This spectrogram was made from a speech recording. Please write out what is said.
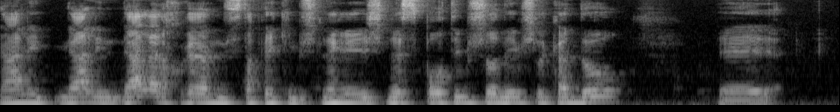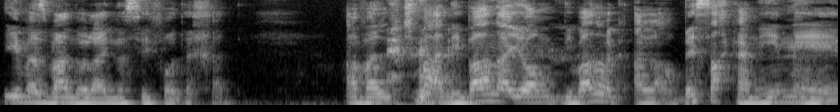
נראה לי, נראה לי, נראה לי אנחנו כרגע נסתפק עם שני, שני ספורטים שונים של כדור. אה, עם הזמן אולי נוסיף עוד אחד. אבל תשמע, דיברנו היום, דיברנו על, הרבה שחקנים, אה,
